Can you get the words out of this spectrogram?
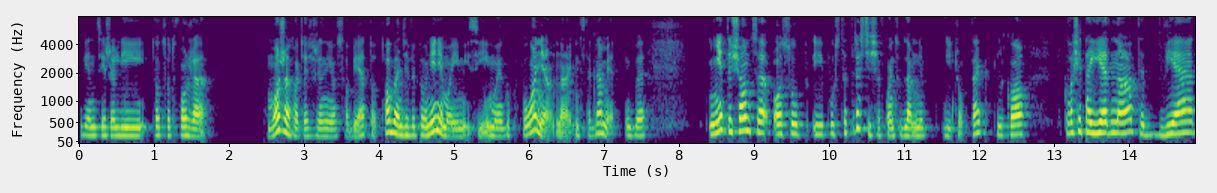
Więc jeżeli to, co tworzę, pomoże chociaż jednej osobie, to to będzie wypełnienie mojej misji i mojego powołania na Instagramie. Jakby nie tysiące osób i puste treści się w końcu dla mnie liczą, tak? Tylko, tylko właśnie ta jedna, te dwie,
